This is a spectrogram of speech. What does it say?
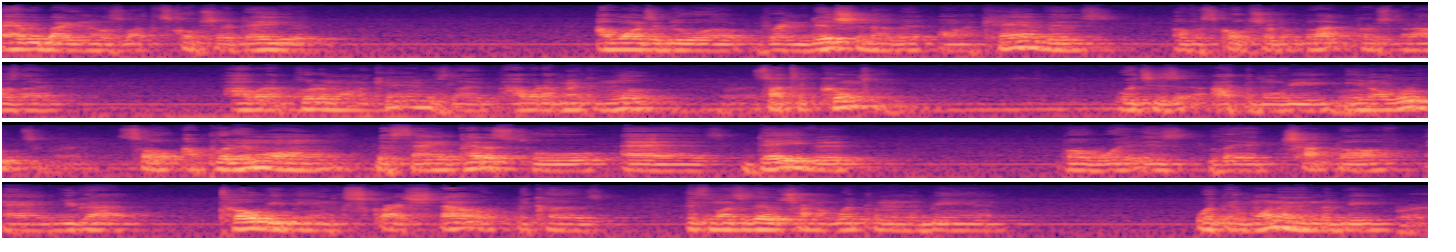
everybody knows about the sculpture of David. I wanted to do a rendition of it on a canvas of a sculpture of a black person, but I was like, how would I put him on a canvas? Like, how would I make him look? So I took Kunta, which is out the movie, you know, Roots. Right. So I put him on the same pedestal as David, but with his leg chopped off, and you got Toby being scratched out because as much as they were trying to whip him into being what they wanted him to be, Right.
